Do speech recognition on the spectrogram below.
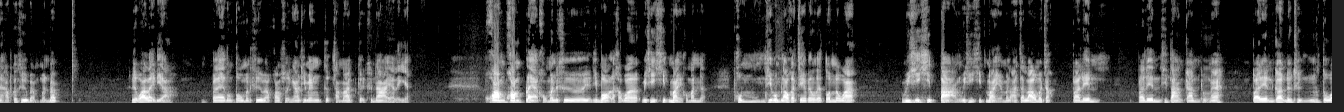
นะครับ ก็คือแบบเหมือนแบบ เรียกว่าอะไรเดียแปลตรงๆมันคือแบบความสวยงามที่แม่งเกิดสามารถเกิดขึ้นได้อะไรเงี้ยความความแปลกของมันคืออย่างที่บอกแหละครับว่าวิธีคิดใหม่ของมันน่ะผมที่ผมเล่ากับเจไปตั้งแต่ต้นนะว่า วิธีคิดต่างวิธีคิดใหม่มันอาจจะเล่ามาจากประเด็นประเด็นที่ต่างกันถูกไหม ประเด็นก็นึกถึงตัว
